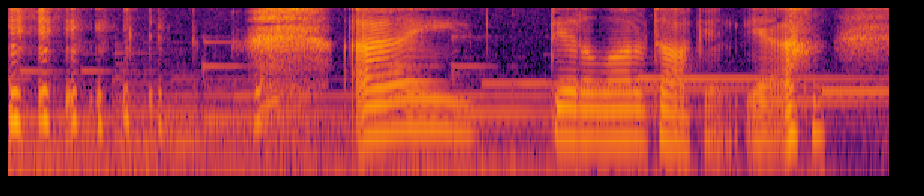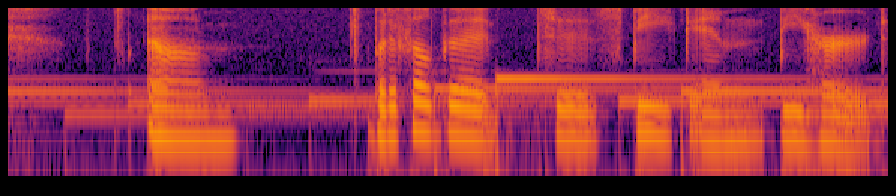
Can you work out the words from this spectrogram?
I did a lot of talking, yeah. Um, but it felt good to speak and be heard.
